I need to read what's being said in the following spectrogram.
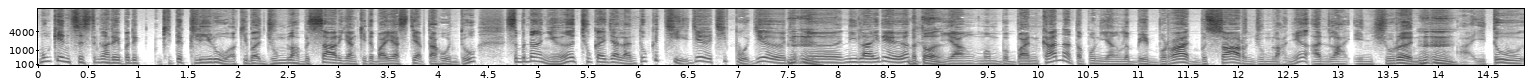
Mungkin setengah daripada kita keliru akibat jumlah besar yang kita bayar setiap tahun tu. Sebenarnya cukai jalan tu kecil je, ciput je dia punya nilai dia. Betul. Yang membebankan ataupun yang lebih berat besar jumlahnya adalah insurans. Uh, itu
